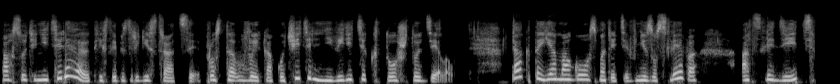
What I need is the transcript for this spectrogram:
по сути, не теряют, если без регистрации. Просто вы, как учитель, не видите, кто что делал. Так-то я могу, смотрите, внизу слева отследить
